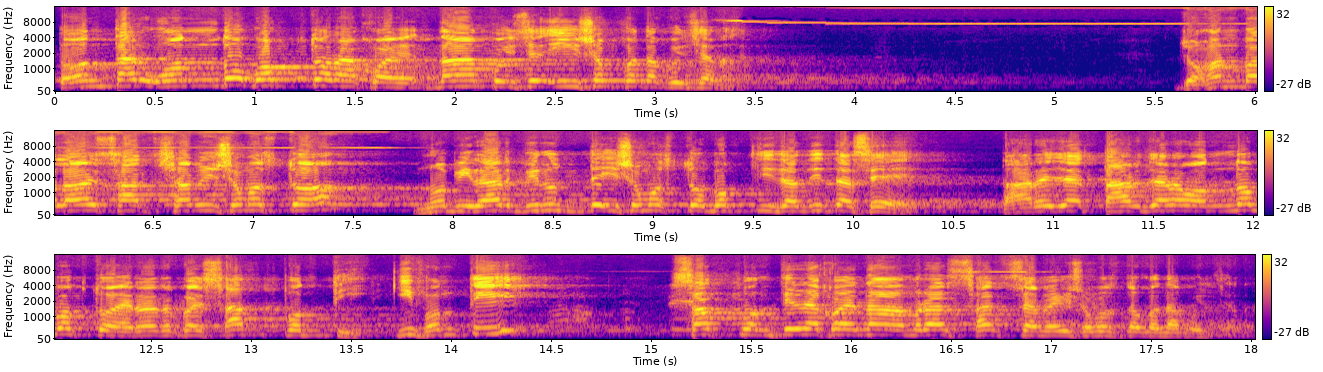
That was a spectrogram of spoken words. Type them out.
তখন তার অন্ধ ভক্তরা কয়, না, কইছে এইসব কথা কইছে না। যখন বলা হয় সাদ সাহেব সমস্ত নবীরার বিরুদ্ধে এই সমস্ত বক্তৃতা দিতেছে, তারে যা, তার যারা অন্ধভক্ত এরা কয় সাতপন্থী কি পন্থী? সাতপন্থীরা কয়, না, আমরা সাত সাহেব এই সমস্ত কথা কইছে না।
